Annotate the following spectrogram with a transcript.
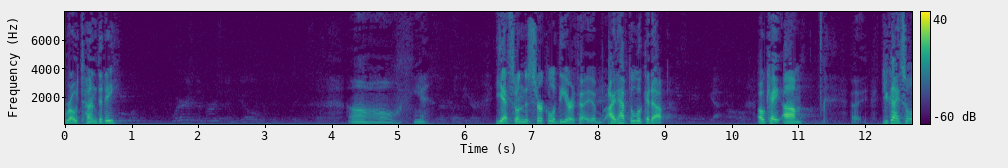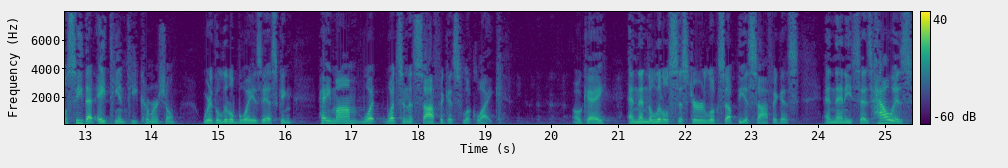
Rotundity? Oh, yeah. Yes, on the circle of the earth. I'd have to look it up. Okay, um, you guys all see that AT&T commercial where the little boy is asking, "Hey mom, what what's an esophagus look like?" Okay? And then the little sister looks up the esophagus and then he says, "How is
